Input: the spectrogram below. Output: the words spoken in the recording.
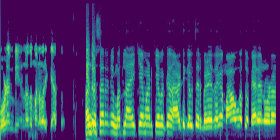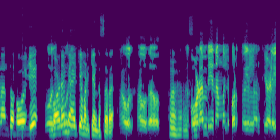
ಗೋಡಂಬಿ ಅನ್ನೋದು ಮನವರಿಕೆ ಆಯ್ತು ಅಂದ್ರೆ ಸರ್ ನೀವು ಮೊದ್ಲ ಆಯ್ಕೆ ಮಾಡ್ಕೋಬೇಕಾದ್ರೆ ಆರ್ಟಿಕಲ್ಚರ್ ಬೆಳೆದಾಗ ಮಾವು ಅಥವಾ ಬೇರೆ ನೋಡೋಣ ಅಂತ ಹೋಗಿ ಗೋಡಂಬಿ ಆಯ್ಕೆ ಮಾಡ್ಕೊಂಡ್ರಿ ಸರ್ ಹೌದು ಹೌದು ಹೌದು. ಗೋಡಂಬಿ ನಮ್ಮಲ್ಲಿ ಬರ್ತೋ ಇಲ್ಲ ಅಂತ ಹೇಳಿ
